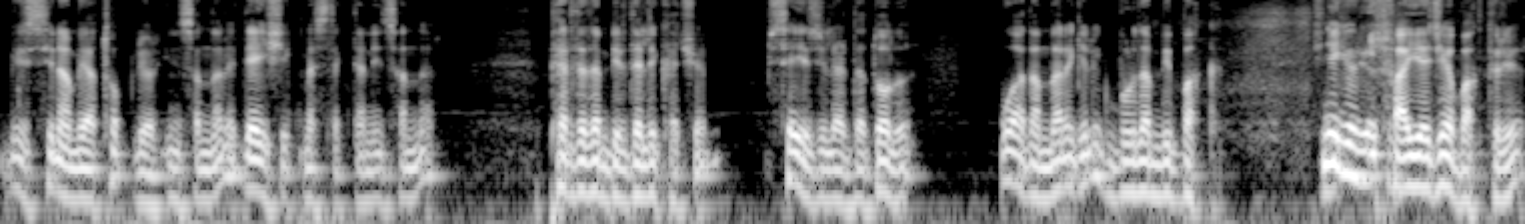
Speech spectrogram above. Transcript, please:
bir sinemaya topluyor insanları. Değişik meslekten insanlar. Perdeden bir delik açıyor. Seyirciler de dolu. Bu adamlara geliyor ki buradan bir bak. Ne görüyorsun? İtfaiyeciye baktırıyor.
